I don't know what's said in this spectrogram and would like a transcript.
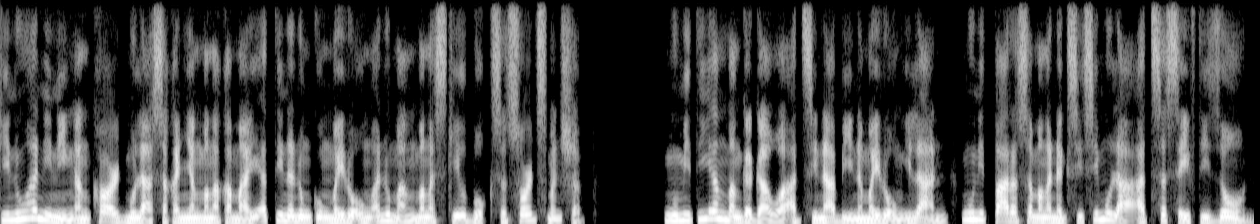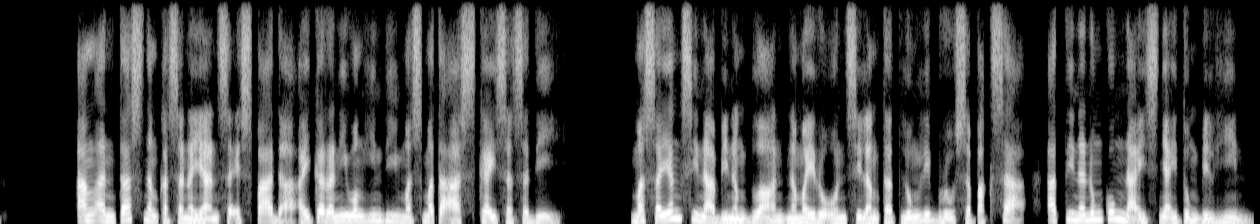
Kinuha ni Ning ang card mula sa kanyang mga kamay at tinanong kung mayroong anumang mga skill book sa swordsmanship. Ngumiti ang manggagawa at sinabi na mayroong ilan, ngunit para sa mga nagsisimula at sa safety zone. Ang antas ng kasanayan sa espada ay karaniwang hindi mas mataas kaysa sa D. Masayang sinabi ng blonde na mayroon silang tatlong libro sa paksa, at tinanong kung nais niya itong bilhin.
